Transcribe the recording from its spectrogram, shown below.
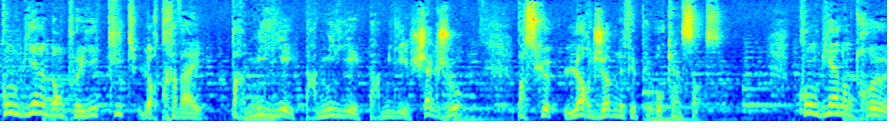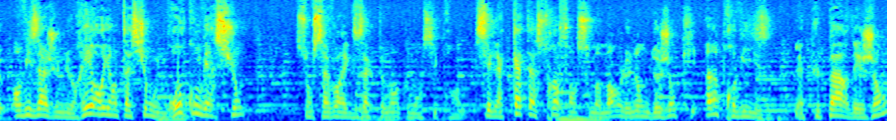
Combien d'employés quittent leur travail par milliers, par milliers, par milliers chaque jour parce que leur job ne fait plus aucun sens? Combien d'entre eux envisagent une réorientation, une reconversion sans savoir exactement comment s'y prendre? C'est la catastrophe en ce moment, le nombre de gens qui improvisent. La plupart des gens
